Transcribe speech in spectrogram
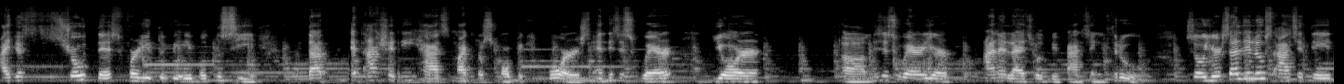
I just showed this for you to be able to see that it actually has microscopic pores and this is where your um, this is where your analytes will be passing through. So your cellulose acetate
